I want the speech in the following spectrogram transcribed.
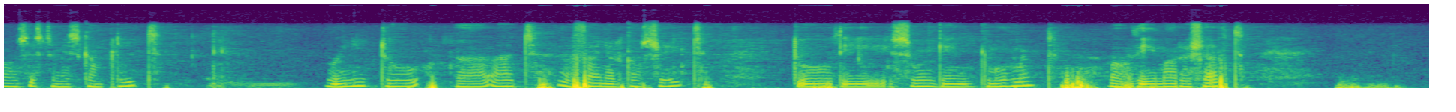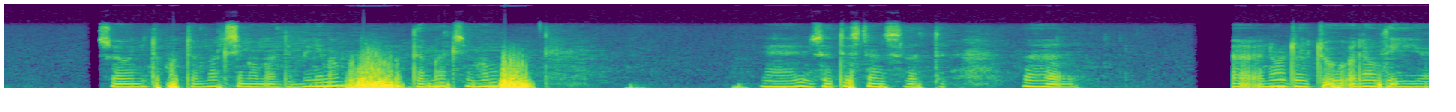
our system is complete. We need to uh, add a final constraint to the swinging movement of the motor shaft. So we need to put a maximum and a minimum. The maximum is a distance that uh, uh, in order to allow the uh,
